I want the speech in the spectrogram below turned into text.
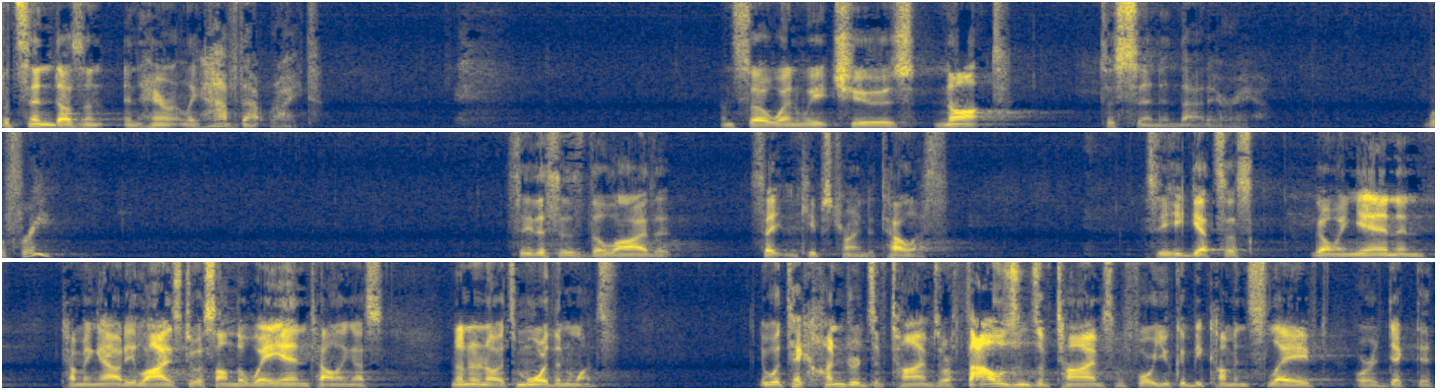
But sin doesn't inherently have that right. And so when we choose not to sin in that area, we're free. See, this is the lie that Satan keeps trying to tell us. See, he gets us going in and coming out. He lies to us on the way in, telling us, no, no, no, it's more than once. It would take hundreds of times or thousands of times before you could become enslaved or addicted.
